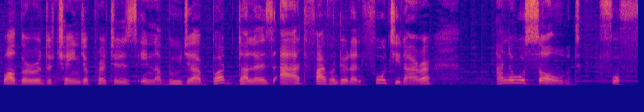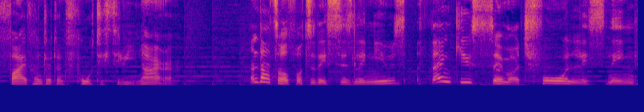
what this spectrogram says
while de Change operators in Abuja bought dollars at 540 Naira and it was sold for 543 Naira. And that's all for today's sizzling news. Thank you so much for listening.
